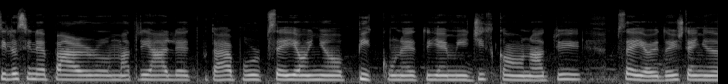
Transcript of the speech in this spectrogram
cilësinë e parë, materialet, për të hapur pse jo një pikë ku ne të jemi gjithë kohën aty, pse jo, do ishte një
